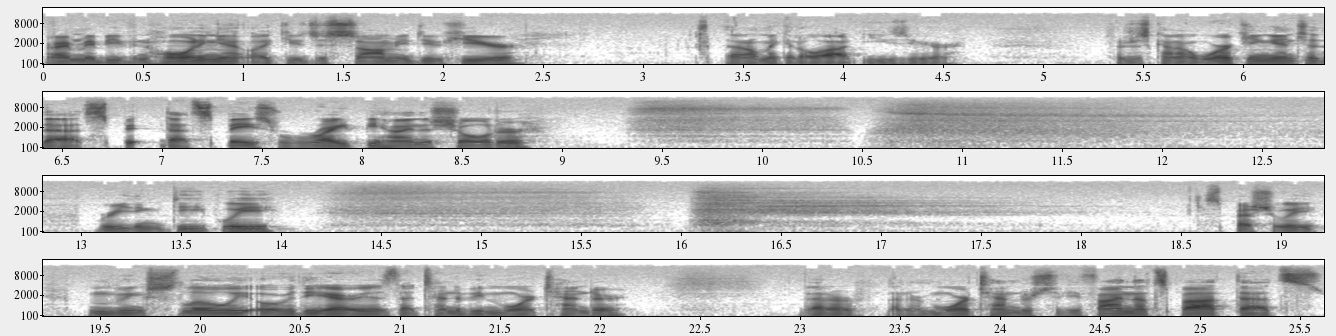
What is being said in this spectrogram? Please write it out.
right, maybe even holding it like you just saw me do here, that'll make it a lot easier. So just kind of working into that, sp that space right behind the shoulder. Breathing deeply. Especially moving slowly over the areas that tend to be more tender, that are, that are more tender. So if you find that spot that's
